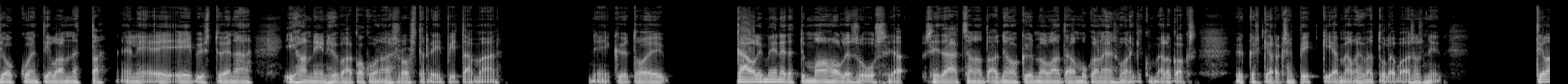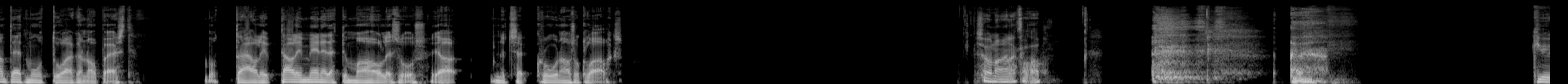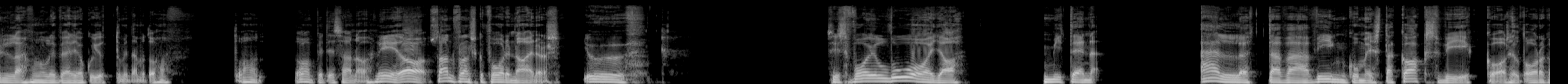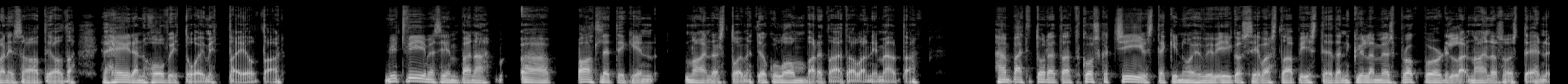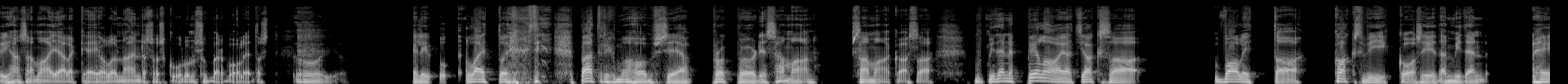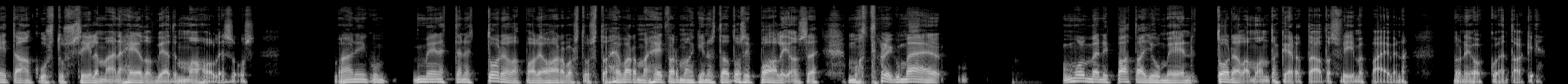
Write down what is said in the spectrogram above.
joukkueen tilannetta, eli ei, ei pysty enää ihan niin hyvää kokonaisrosteria pitämään. Niin kyllä toi, tämä oli menetetty mahdollisuus ja sitä, että sanotaan, että joo, kyllä me ollaan täällä mukana ensi vuonnakin, kun meillä on kaksi ykköskierroksen pikkiä ja meillä on hyvä tulevaisuus, niin tilanteet muuttuu aika nopeasti. Mutta tämä oli, tämä oli menetetty mahdollisuus ja nyt se kruuna osui klaavaksi. Se on aina klaava. Kyllä, mulla oli vielä joku juttu, mitä mä tuohon tohon, tohon piti sanoa. Niin, joo, San Francisco 49ers. Juh. Siis voi luoja, miten ällöttävää vinkumista kaksi viikkoa siltä organisaatiolta ja heidän hovitoimittajiltaan. Nyt viimeisimpänä ää, Atletikin Niners toimittu, joku Lombari taitaa olla nimeltään hän päätti todeta, että koska Chiefs teki noin hyvin Eaglesia vastaan pisteitä, niin kyllä myös Brock Birdilla Niners olisi tehnyt ihan samaa jälkeen, jolloin Niners olisi kuulunut Super Bowlia tosta. Oh, joo. Eli laittoi Patrick Mahomesia ja Brock Birdin samaan, samaan kasaan. Mutta miten ne pelaajat jaksaa valittaa kaksi viikkoa siitä, miten heitä on kustu silmään ja heiltä on viety mahdollisuus. Mä niin kuin menettänyt todella paljon arvostusta. He varmaan, heitä varmaan kiinnostaa tosi paljon se, mutta niin kuin mä en, mulla meni patajumiin todella monta kertaa tuossa viime päivinä tuon joukkueen takia.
